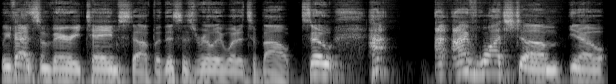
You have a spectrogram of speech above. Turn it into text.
we've had some very tame stuff, but this is really what it's about. So ha- I, I've watched, um, you know,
